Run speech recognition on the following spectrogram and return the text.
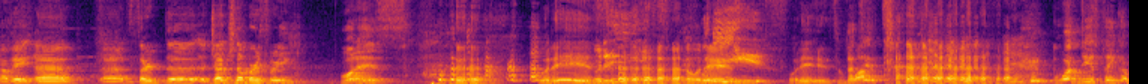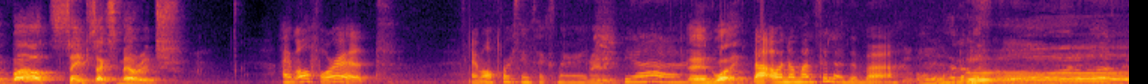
Okay, uh, uh, third, uh, judge number three. What is? What is? What is? What is? What is? That's what? it. what do you think about same-sex marriage? I'm all for it. I'm all for same-sex marriage. Really? Yeah. And why? Tao naman sila, diba? Oh, nga naman. Oh,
